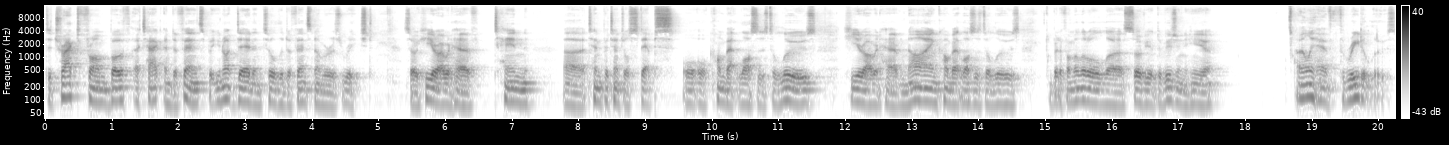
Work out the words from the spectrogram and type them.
detract from both attack and defense, but you're not dead until the defense number is reached. So here I would have 10, uh, 10 potential steps or, or combat losses to lose here I would have nine combat losses to lose. But if I'm a little uh, Soviet division here, I only have three to lose.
